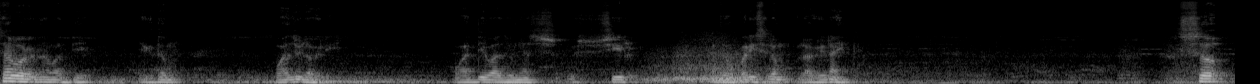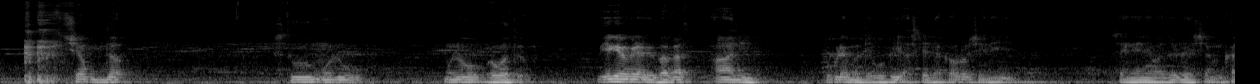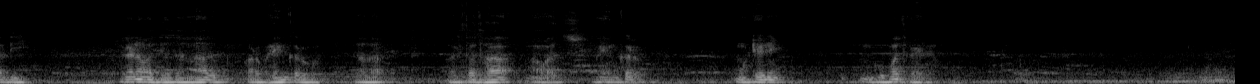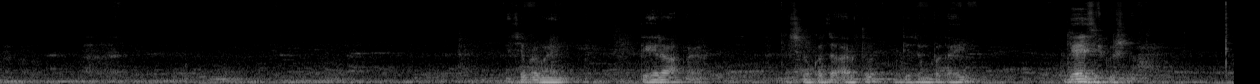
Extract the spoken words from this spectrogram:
सर्व रणवाद्ये एकदम वाजू लागली. वाद्य वाजवण्यास शिर अथवा परिश्रम लागले नाहीत. स शब्द स्तू मुलू मुलो भवत वेगवेगळ्या विभागात आणि तुकड्यामध्ये उभी असलेल्या कौरवसेने सैन्याने वाजवलेल्या शंखादी रणवाद्याचा नाद फार भयंकर होत झाला. अर्थात हा आवाज भयंकर मोठ्याने घुमत राहिला. अशाप्रमाणे तेरा श्लोकाचा अर्थ इथे संपत आहे. जय श्रीकृष्ण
